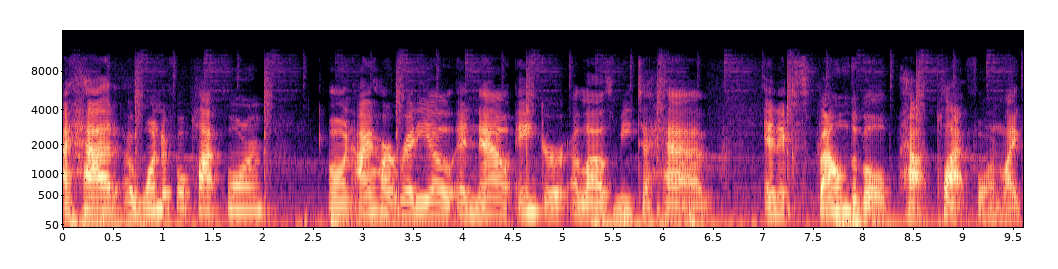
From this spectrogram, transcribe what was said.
I had a wonderful platform on iHeartRadio, and now Anchor allows me to have an expoundable platform. Like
